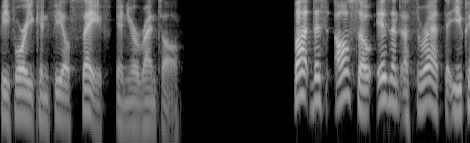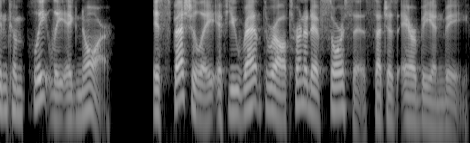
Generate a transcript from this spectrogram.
before you can feel safe in your rental. But this also isn't a threat that you can completely ignore, especially if you rent through alternative sources such as Airbnb.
